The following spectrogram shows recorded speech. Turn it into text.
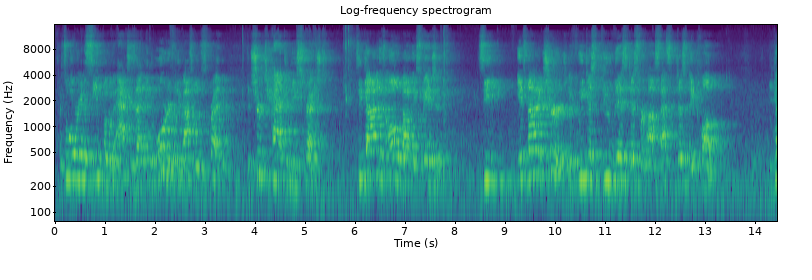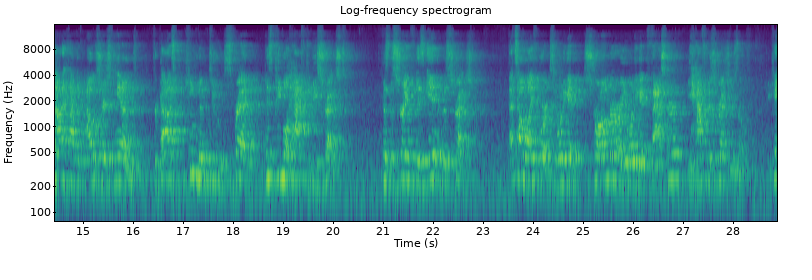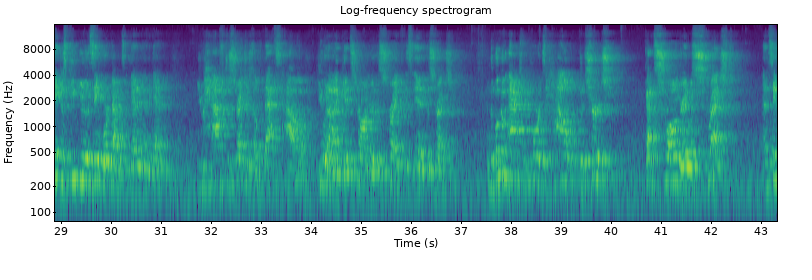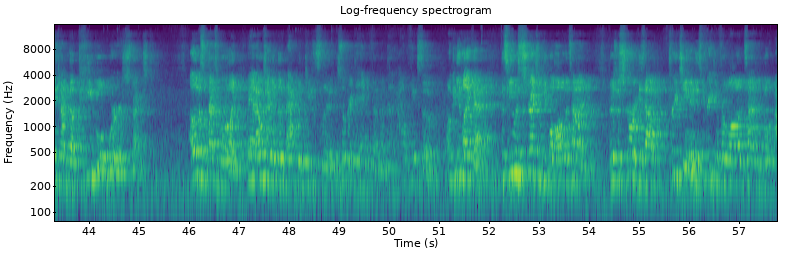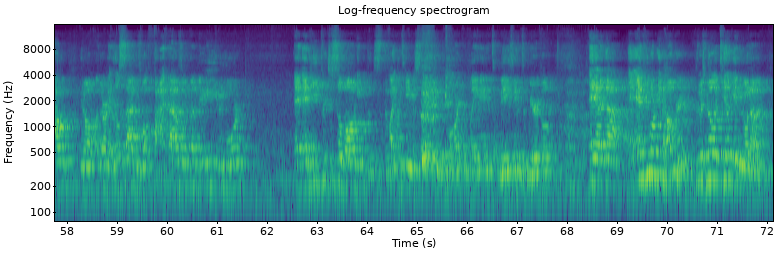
And so, what we're going to see in the book of Acts is that in order for the gospel to spread, the church had to be stretched. See, God is all about expansion. See, it's not a church if we just do this just for us. That's just a club. You got to have an outstretched hand. For God's kingdom to spread, his people have to be stretched because the strength is in the stretch. That's how life works. You want to get stronger or you want to get faster, you have to stretch yourself. You can't just keep doing the same workouts again and again. You have to stretch yourself. That's how you and I get stronger. The strength is in the stretch. And the book of Acts records how the church got stronger and was stretched. At the same time, the people were stretched. I love it sometimes people are like, man, I wish I could live back when Jesus lived. Be so great to hang with him. Think so. I don't think he'd like that. Because he was stretching people all the time. There's a story, he's out preaching, and he's preaching for a long time. People out, you know, they're on a hillside, there's about 5,000 of them, maybe even more. And, and he preaches so long, the, the Vikings game is started, and people aren't complaining. It's amazing, it's a miracle. And, uh, and people are getting hungry, because there's no like tailgating going on.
